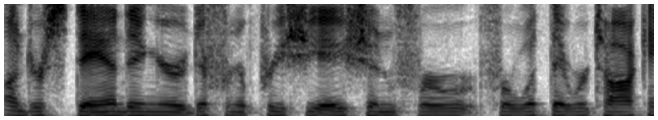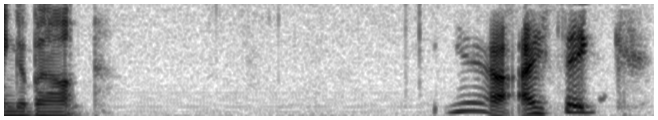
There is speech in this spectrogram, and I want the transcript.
understanding or a different appreciation for for what they were talking about? Yeah, I think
